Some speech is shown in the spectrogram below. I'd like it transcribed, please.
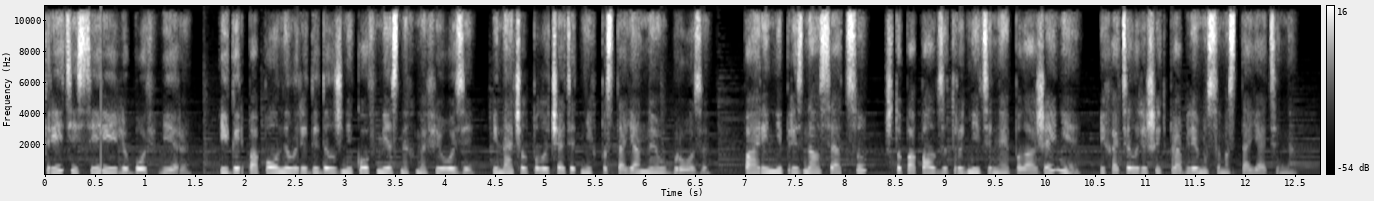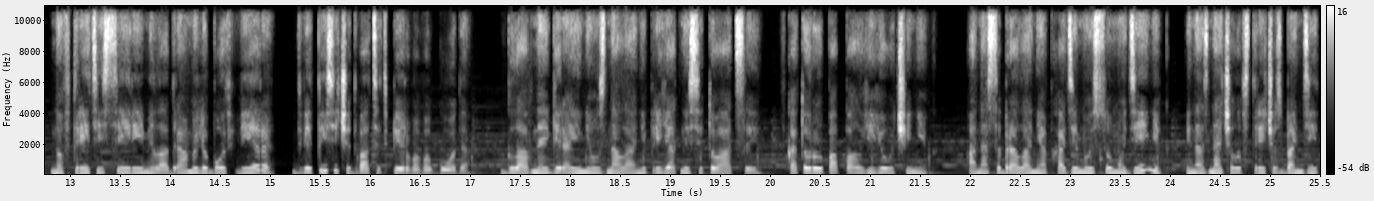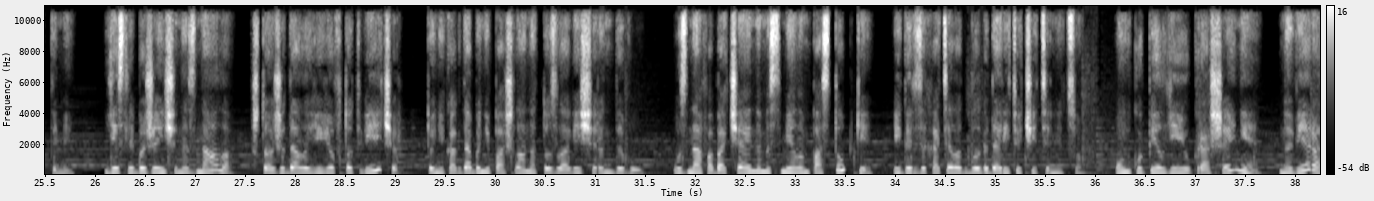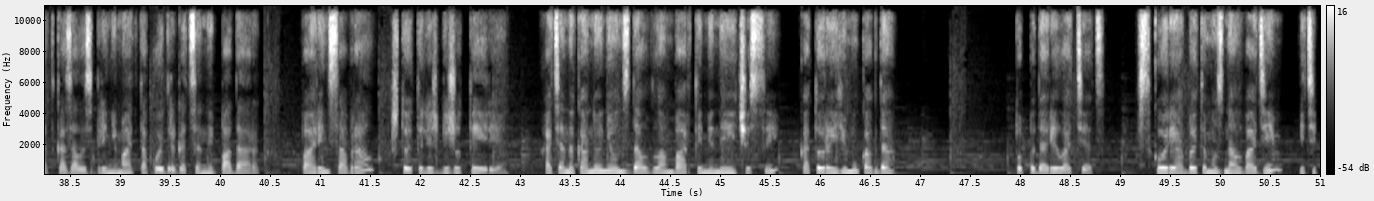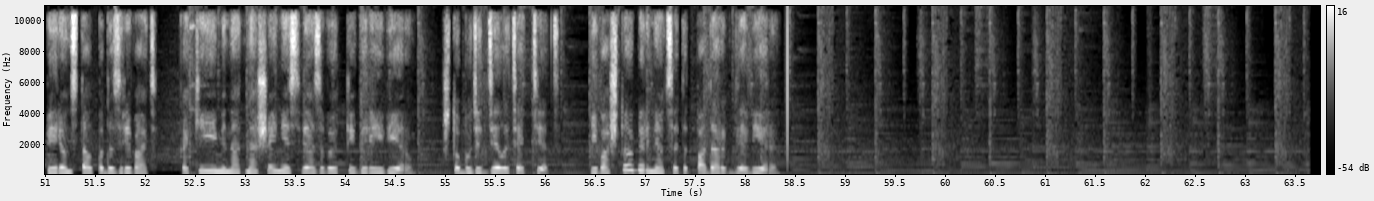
Третьей серии «Любовь Веры». Игорь пополнил ряды должников местных мафиози и начал получать от них постоянные угрозы. Парень не признался отцу, что попал в затруднительное положение и хотел решить проблему самостоятельно. Но в третьей серии мелодрамы «Любовь Веры» 2021 года главная героиня узнала о неприятной ситуации, в которую попал ее ученик. Она собрала необходимую сумму денег и назначила встречу с бандитами. Если бы женщина знала, что ожидала ее в тот вечер, то никогда бы не пошла на то зловещее рандеву. Узнав об отчаянном и смелом поступке, Игорь захотел отблагодарить учительницу. Он купил ей украшения, но Вера отказалась принимать такой драгоценный подарок. Парень соврал, что это лишь бижутерия, хотя накануне он сдал в ломбард именные часы, которые ему когда подарил отец. Вскоре об этом узнал Вадим, и теперь он стал подозревать, какие именно отношения связывают Игоря и Веру, что будет делать отец, и во что обернется этот подарок для Веры.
